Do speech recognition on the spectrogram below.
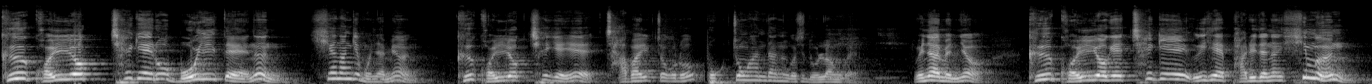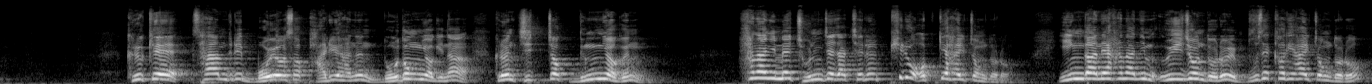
그 권력 체계로 모일 때에는 희한한 게 뭐냐면 그 권력 체계에 자발적으로 복종한다는 것이 놀라운 거예요. 왜냐하면요. 그 권력의 체계에 의해 발휘되는 힘은 그렇게 사람들이 모여서 발휘하는 노동력이나 그런 지적 능력은 하나님의 존재 자체를 필요 없게 할 정도로 인간의 하나님 의존도를 무색하게 할 정도로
